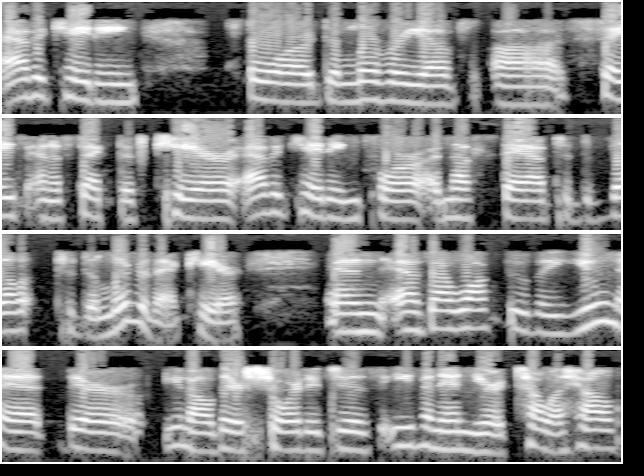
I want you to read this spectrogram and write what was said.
advocating for delivery of uh, safe and effective care, advocating for enough staff to develop to deliver that care. And as I walk through the unit, there, you know, there's shortages even in your telehealth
